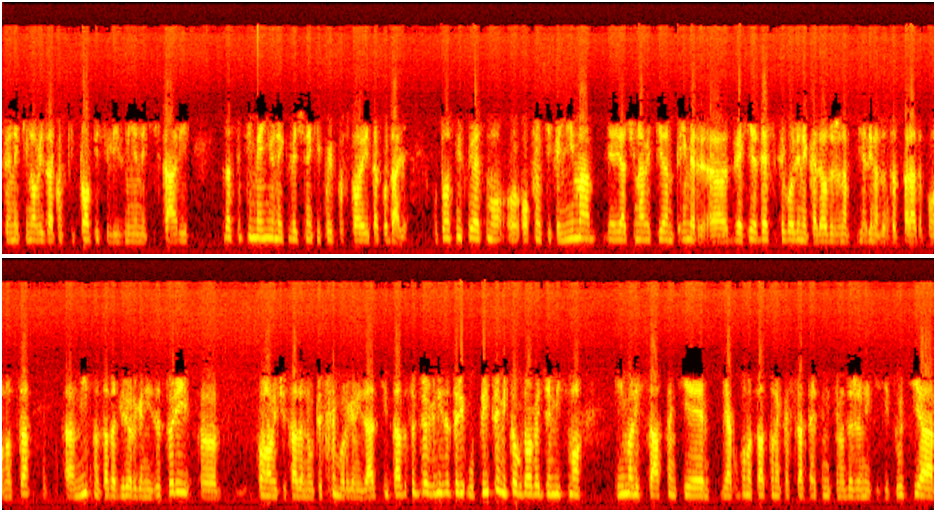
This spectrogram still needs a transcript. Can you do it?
sve neki novi zakonski propis ili izmenjen neki stari, da se primenjuju neki, već neki koji postoje i tako dalje. U tom smislu ja smo okrenuti ka njima. Ja ću navesti jedan primjer. 2010. godine kada je održana jedina do sad parada ponosa, mi smo tada bili organizatori, ponovit ću sada ne učestvujem u organizaciji, tada smo bili organizatori u pripremi tog događaja, mi smo imali sastanke, jako puno sastanaka sa predsednicima državnih institucija,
